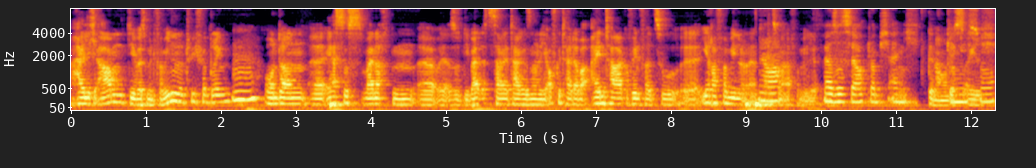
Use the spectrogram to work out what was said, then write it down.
Heiligabend jeweils mit Familie natürlich verbringen Mhm. und dann äh, erstes Weihnachten, äh, also die Weihnachtstage sind noch nicht aufgeteilt, aber ein Tag auf jeden Fall zu äh, ihrer Familie und ein Tag Ja. zu meiner Familie. Ja, so ist es ja auch, glaube ich, eigentlich. Genau, das ist eigentlich so.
